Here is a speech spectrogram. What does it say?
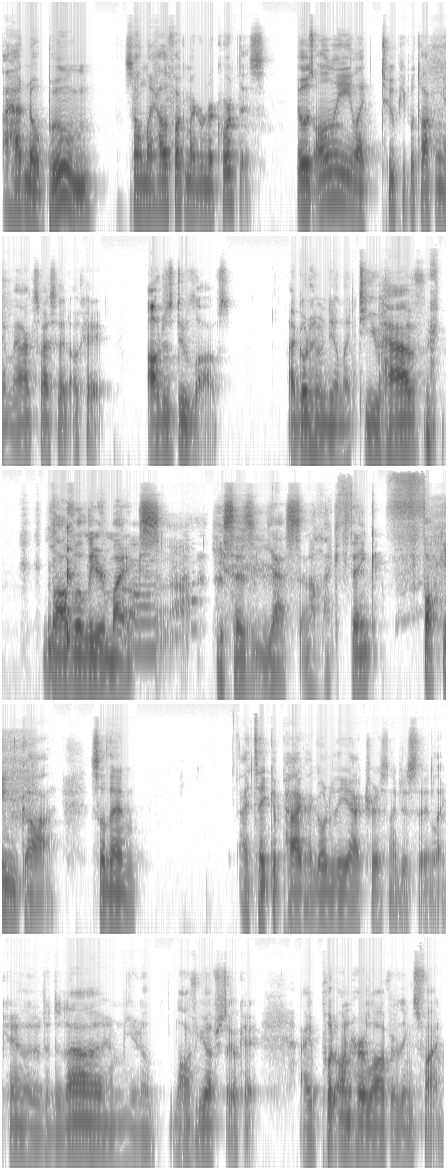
I had no boom, so I'm like, how the fuck am I gonna record this? It was only like two people talking at max, so I said, okay, I'll just do lavs. I go to him and I'm like, do you have lavalier mics? Oh, no. He says yes, and I'm like, thank fucking god. So then I take a pack. I go to the actress and I just say like, hey, da da da da. da I'm here to lav you up. She's like, okay. I put on her lav. Everything's fine.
